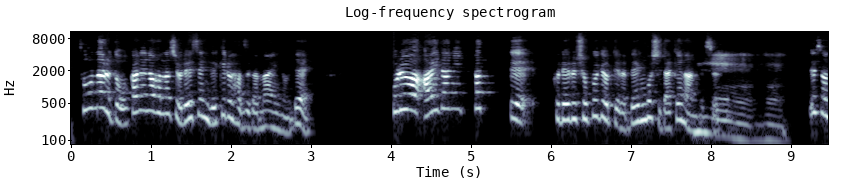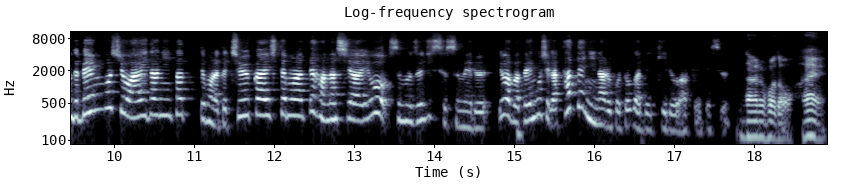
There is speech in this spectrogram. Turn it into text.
ん、そうなるとお金の話を冷静にできるはずがないので、これは間に立ってくれる職業っていうのは弁護士だけなんです。うんうんですので、弁護士を間に立ってもらって、仲介してもらって話し合いをスムーズに進める。いわば弁護士が盾になることができるわけです。なるほど。はい。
